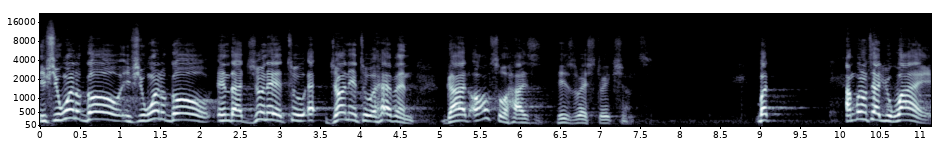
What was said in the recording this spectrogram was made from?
if you want to go, if you want to go in that journey to journey to heaven, God also has his restrictions. But I'm going to tell you why,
